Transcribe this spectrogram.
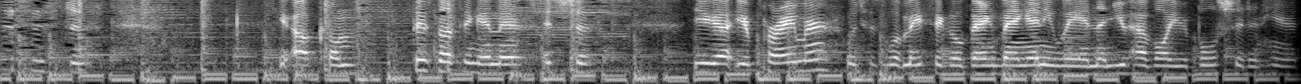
This is just your outcome. There's nothing in there. It's just you got your primer, which is what makes it go bang bang anyway, and then you have all your bullshit in here.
